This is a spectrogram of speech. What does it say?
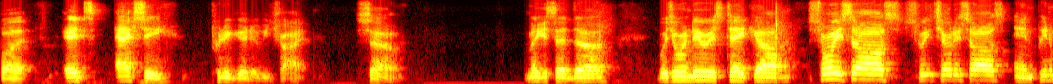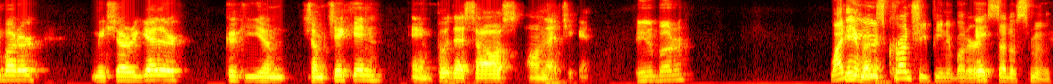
But it's actually pretty good if you try it. So, like I said, uh, what you want to do is take uh, soy sauce, sweet chili sauce, and peanut butter, mix that together, cook some, some chicken, and put that sauce on that chicken. Peanut butter? Why do you butter. use crunchy peanut butter It- instead of smooth?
